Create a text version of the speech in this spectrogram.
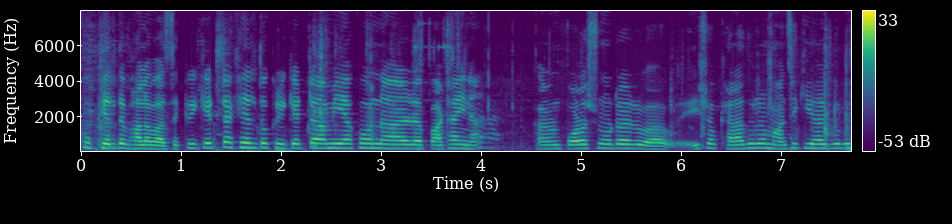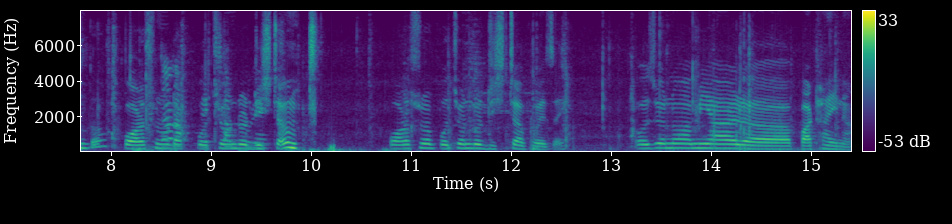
খুব খেলতে ভালোবাসে। ক্রিকেটটা খেলতো ক্রিকেটটা আমি এখন আর পাঠাই না। কারণ পড়াশুনোটার এইসব খেলাধুলার মাঝে কী হয় বলুন তো? পড়াশুনোটা প্রচণ্ড ডিস্টার্ব পড়াশুনো প্রচণ্ড ডিস্টার্ব হয়ে যায়। ওই জন্য আমি আর পাঠাই না।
